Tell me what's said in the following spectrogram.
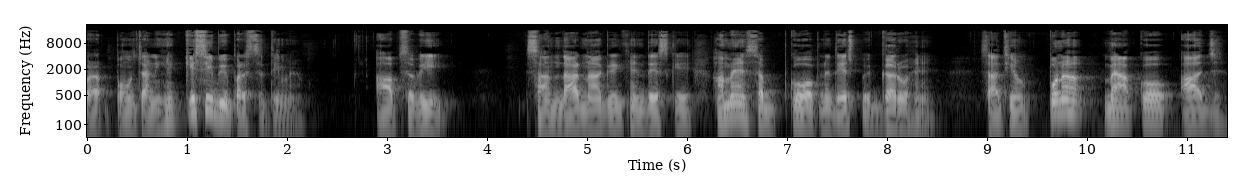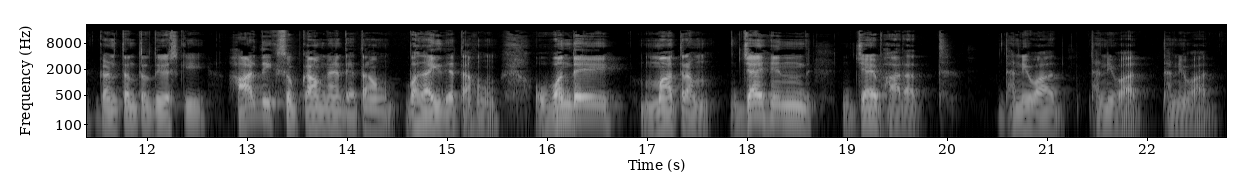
पहुंचानी है किसी भी परिस्थिति में। आप सभी शानदार नागरिक हैं देश के, हमें सबको अपने देश पर गर्व हैं। साथियों, पुनः मैं आपको आज गणतंत्र दिवस की हार्दिक शुभकामनाएँ देता हूँ, बधाई देता हूँ। वंदे मातरम। जय हिंद, जय भारत। धन्यवाद। धन्यवाद धन्यवाद।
